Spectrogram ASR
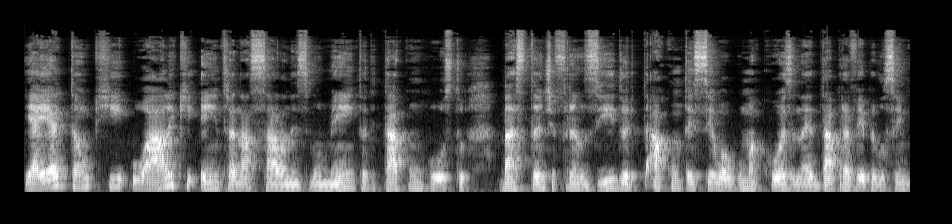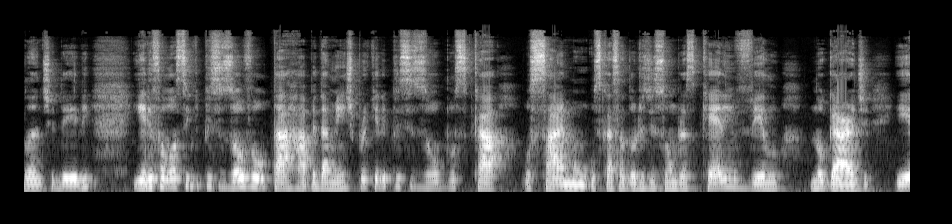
E aí é então que o Alec entra na sala nesse momento, ele tá com o rosto bastante franzido, ele, aconteceu alguma coisa, né? Dá para ver pelo semblante dele. E ele falou assim que precisou voltar rapidamente porque ele precisou buscar o Simon. Os caçadores de sombras querem vê-lo no guard. E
